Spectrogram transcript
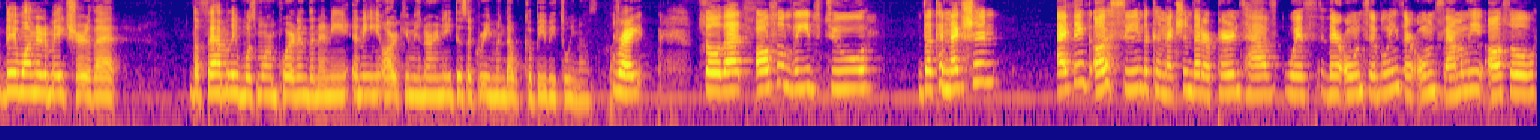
they wanted to make sure that the family was more important than any any argument or any disagreement that could be between us. Right. So that also leads to the connection. I think us seeing the connection that our parents have with their own siblings, their own family, also,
